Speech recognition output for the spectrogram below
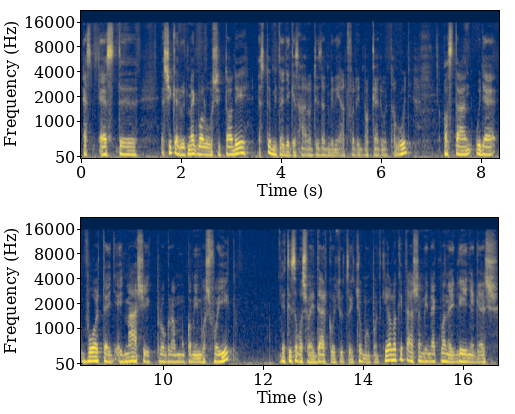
ezt, ezt, ezt sikerült megvalósítani, ez több mint 1,3 milliárd forintba került amúgy. Aztán ugye volt egy, egy másik programunk, ami most folyik, de Tiszavasvári Derkocs utcai csomópont kialakítása, aminek van egy lényeges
